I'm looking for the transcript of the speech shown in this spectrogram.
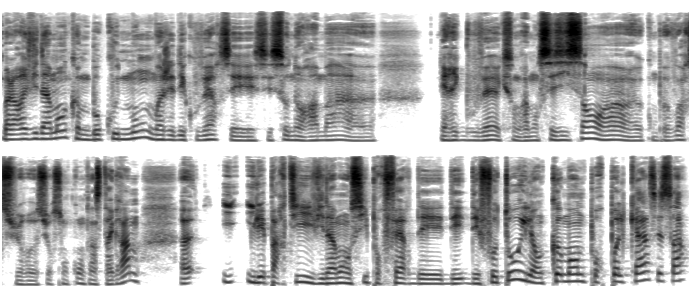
Alors évidemment, comme beaucoup de monde, moi j'ai découvert ces, ces sonoramas euh, d'Éric Bouvet qui sont vraiment saisissants, hein, euh, qu'on peut voir sur, sur son compte Instagram. Euh, il, est parti évidemment aussi pour faire des, des, des, photos. Il est en commande pour Polka, c'est ça?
